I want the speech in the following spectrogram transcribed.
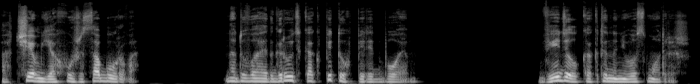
А чем я хуже Сабурова? Надувает грудь, как петух перед боем. Видел, как ты на него смотришь?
